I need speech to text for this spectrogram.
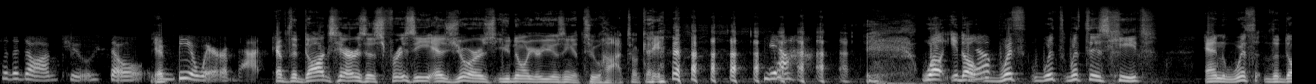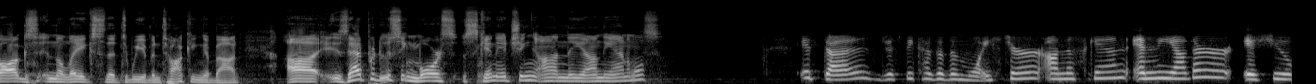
to the dog too. So yep. be aware of that. If the dog's hair is as frizzy as yours, you know you're using it too hot. Okay. yeah. Well, you know, yep. with with with this heat and with the dogs in the lakes that we have been talking about, uh, is that producing more skin itching on the on the animals? It does just because of the moisture on the skin. And the other issue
